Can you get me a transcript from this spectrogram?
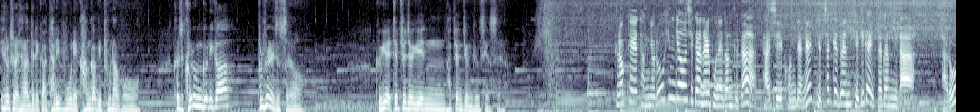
혈액순환이 잘 안 되니까 다리 부분에 감각이 둔하고 그래서 걸음걸이가 불편해졌어요. 그게 대표적인 합병증 증세였어요. 그렇게 당뇨로 힘겨운 시간을 보내던 그가 다시 건강을 되찾게 된 계기가 있다고 합니다. 바로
